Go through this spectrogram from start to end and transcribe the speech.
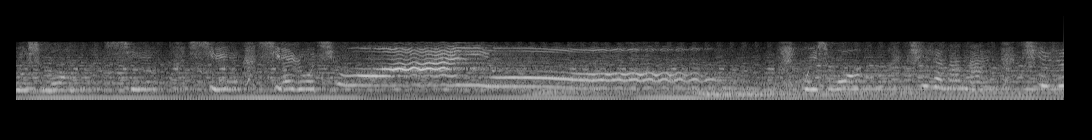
为什么？血血如泉涌。为什么天热难耐，天热？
